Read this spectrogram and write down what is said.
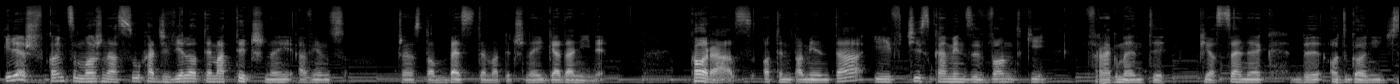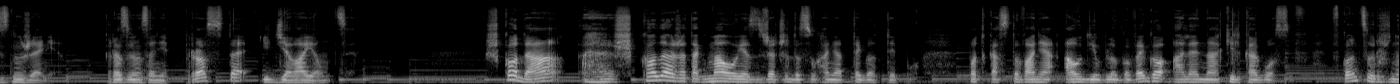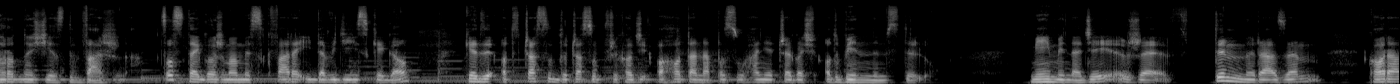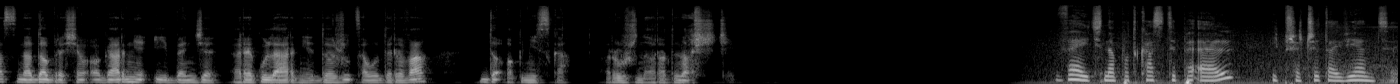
ileż w końcu można słuchać wielotematycznej, a więc często beztematycznej gadaniny. Koraz o tym pamięta i wciska między wątki fragmenty piosenek, by odgonić znużenie. Rozwiązanie proste i działające. Szkoda, szkoda, że tak mało jest rzeczy do słuchania tego typu podcastowania audioblogowego, ale na kilka głosów. W końcu różnorodność jest ważna. Co z tego, że mamy Skwarę i Dawidzińskiego, kiedy od czasu do czasu przychodzi ochota na posłuchanie czegoś w odmiennym stylu. Miejmy nadzieję, że w tym razem Koraz na dobre się ogarnie i będzie regularnie dorzucał drwa do ogniska różnorodności. Wejdź na podcasty.pl i przeczytaj więcej.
